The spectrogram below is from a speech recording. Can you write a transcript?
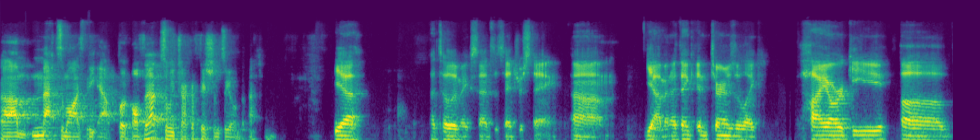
um, maximize the output of that. So, we track efficiency on that. Yeah, that totally makes sense. It's interesting. Um, yeah, I mean, I think in terms of like hierarchy of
